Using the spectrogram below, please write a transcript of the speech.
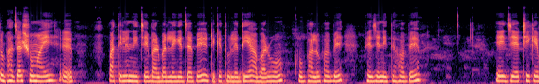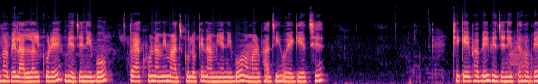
তো ভাজার সময় পাতিলের নিচে বারবার লেগে যাবে, এটিকে তুলে দিয়ে আবারও খুব ভালোভাবে ভেজে নিতে হবে। এই যে ঠিক এভাবে লাল লাল করে ভেজে নিব। তো এখন আমি মাছগুলোকে নামিয়ে নিব, আমার ভাজি হয়ে গিয়েছে। ঠিক এইভাবেই ভেজে নিতে হবে।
